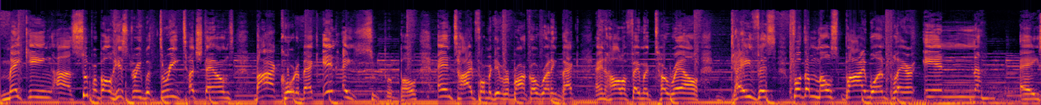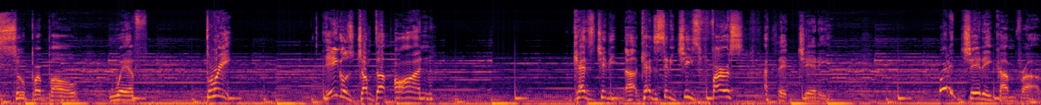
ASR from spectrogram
making uh, Super Bowl history with three touchdowns by a quarterback in a Super Bowl and tied former Denver Bronco running back and Hall of Famer Terrell Davis for the most by one player in a Super Bowl with three. The Eagles jumped up on Kansas City, uh, Kansas City Chiefs first. I said Chitty. Where did Chitty come from?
